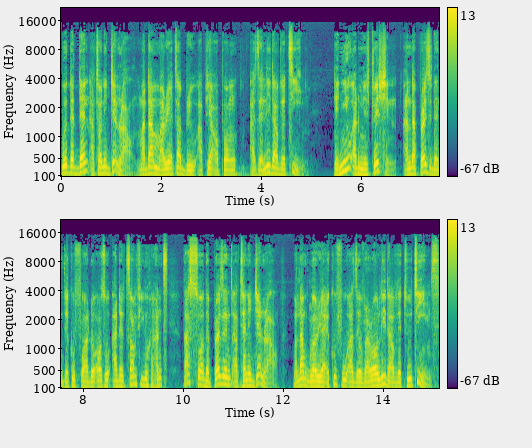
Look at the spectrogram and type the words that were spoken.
with the then Attorney General, Madame Marietta Brew Appiah-Oppong, as the leader of the team. The new administration under President Akufo-Addo also added some few hands that saw the present Attorney General, Madame Gloria Akuffo, as the overall leader of the two teams.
